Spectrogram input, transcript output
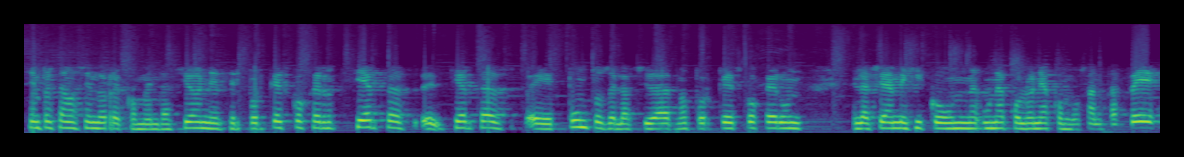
siempre estamos haciendo recomendaciones, el por qué escoger ciertas, eh, ciertos eh, puntos de la ciudad, ¿no? ¿Por qué escoger un, en la Ciudad de México una, colonia como Santa Fe?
